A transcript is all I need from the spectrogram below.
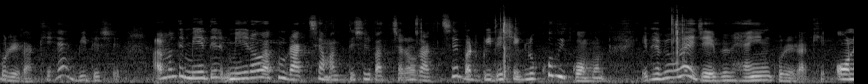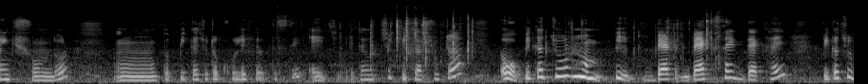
করে রাখে হ্যাঁ বিদেশে। আর আমাদের মেয়েদের, মেয়েরাও এখন রাখছে, আমাদের দেশের বাচ্চারাও রাখছে বাট বিদেশে এগুলো খুবই কমন এভাবে ওরা এই যে এভাবে হ্যাঙ্গিং করে রাখে, অনেক সুন্দর। তো পিকাচুটা খুলে ফেলতেছি, এই যে, এটা হচ্ছে পিকাচুটা ও পিকাচুর ব্যাক সাইড দেখাই। পিকাচুর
